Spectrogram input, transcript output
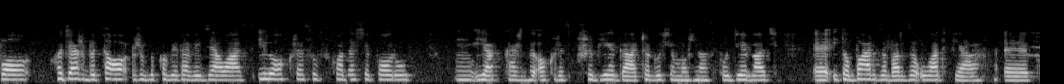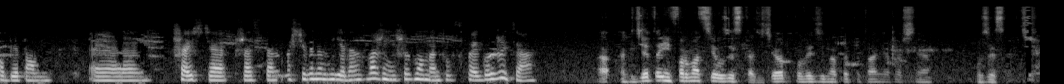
bo chociażby to, żeby kobieta wiedziała, z ilu okresów składa się poród, mm, jak każdy okres przebiega, czego się można spodziewać e, i to bardzo, bardzo ułatwia e, kobietom e, przejście przez ten właściwie no, jeden z ważniejszych momentów swojego życia. A, a gdzie te informacje uzyskać? Gdzie odpowiedzi na te pytania właśnie uzyskać?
